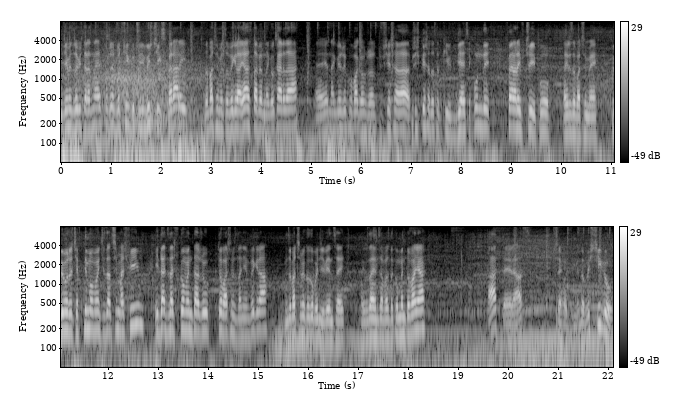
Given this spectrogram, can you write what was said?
Idziemy zrobić teraz najlepszą rzecz w odcinku, czyli wyścig z Ferrari. Zobaczymy co wygra. Ja stawiam na go karda. E, jednak wierzę uwagą, że przyspiesza, przyspiesza do setki w 2 sekundy. Ferrari w 3,5. Także zobaczymy. Wy możecie w tym momencie zatrzymać film i dać znać w komentarzu, kto waszym zdaniem wygra. Więc zobaczymy kogo będzie więcej. Także zachęcam was do komentowania. A teraz przechodzimy do wyścigu.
